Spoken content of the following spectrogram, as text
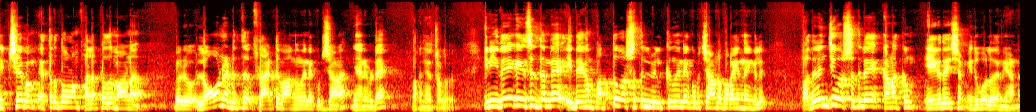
നിക്ഷേപം എത്രത്തോളം ഫലപ്രദമാണ് ഒരു ലോൺ എടുത്ത് ഫ്ലാറ്റ് വാങ്ങുന്നതിനെ കുറിച്ചാണ് ഞാനിവിടെ പറഞ്ഞിട്ടുള്ളത്. ഇനി ഇതേ കേസിൽ തന്നെ ഇദ്ദേഹം പത്ത് വർഷത്തിൽ വിൽക്കുന്നതിനെ കുറിച്ചാണ് പറയുന്നതെങ്കിൽ പതിനഞ്ച് വർഷത്തിലെ കണക്കും ഏകദേശം ഇതുപോലെ തന്നെയാണ്.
